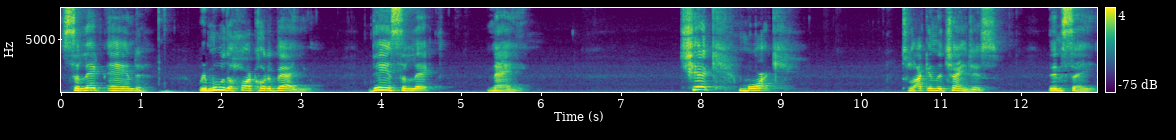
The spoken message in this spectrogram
select and remove the hard-coded value. Then select name. Check mark to lock in the changes, then save.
